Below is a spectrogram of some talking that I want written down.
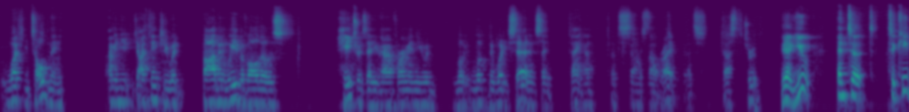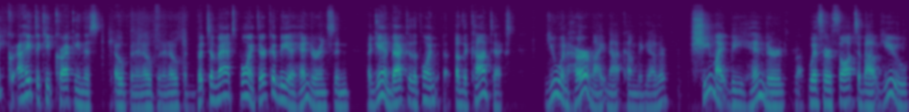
what he told me, I mean, you, I think you would bob and weave of all those hatreds that you have for him, and you would look look at what he said and say, "Dang, that, that sounds about right. That's that's the truth." Yeah, you and to to keep I hate to keep cracking this open and open and open, but to Matt's point, there could be a hindrance and again back to the point of the context. You and her might not come together. She might be hindered with her thoughts about you.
